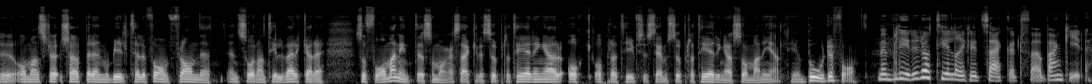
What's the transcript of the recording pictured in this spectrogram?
eh, om man köper en mobiltelefon från ett, en sådan tillverkare så får man inte så många säkerhetsuppdateringar och operativsystemsuppdateringar som man egentligen borde få. Men blir det då tillräckligt säkert för BankID?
